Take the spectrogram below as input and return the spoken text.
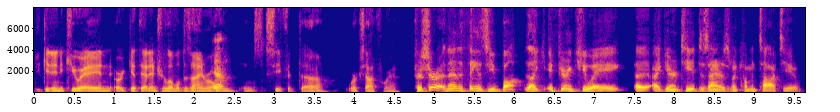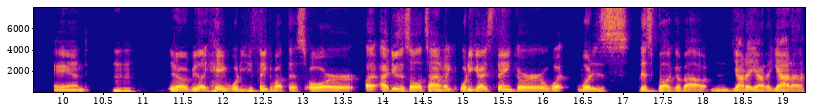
you get into QA and or get that entry level design role Yeah. and, and see if it uh, works out for you. For sure. And then the thing is, you bump, like if you're in QA, uh, I guarantee a designer's going to come and talk to you, and Mhm. you know, be like, "Hey, what do you think about this?" Or I, I do this all the time. Like, what do you guys think? Or what what is this bug about? And yada yada yada.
